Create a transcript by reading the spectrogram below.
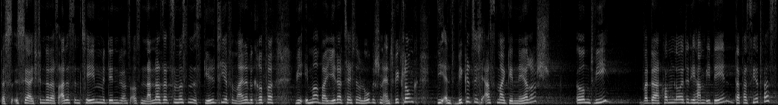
das ist ja, ich finde, das alles sind Themen, mit denen wir uns auseinandersetzen müssen. Es gilt hier für meine Begriffe wie immer bei jeder technologischen Entwicklung, die entwickelt sich erstmal generisch irgendwie da kommen Leute, die haben Ideen, da passiert was.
